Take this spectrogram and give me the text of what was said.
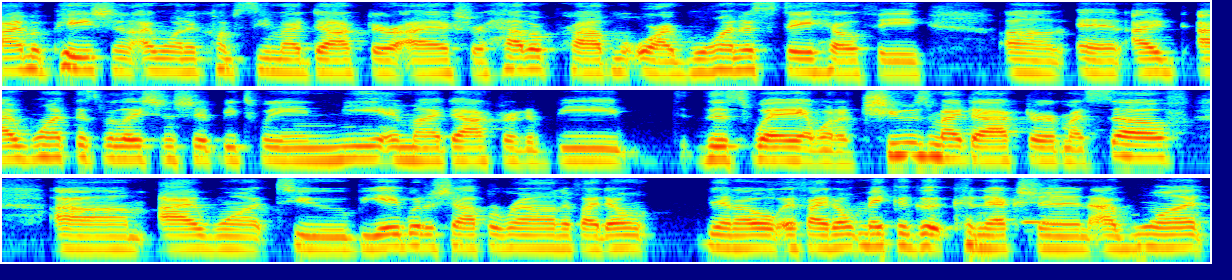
I, am a patient. I want to come see my doctor. I actually have a problem, or I want to stay healthy, um, and I I want this relationship between me and my doctor to be this way. I want to choose my doctor myself. Um, I want to be able to shop around if I don't you know, if I don't make a good connection, I want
